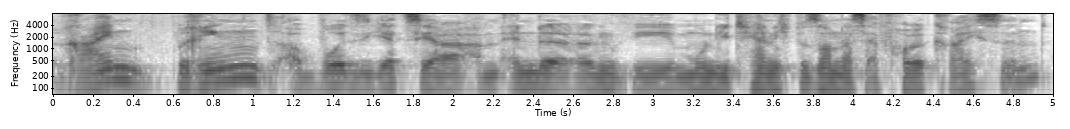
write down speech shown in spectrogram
reinbringt, obwohl sie jetzt ja am Ende irgendwie monetär nicht besonders erfolgreich sind.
